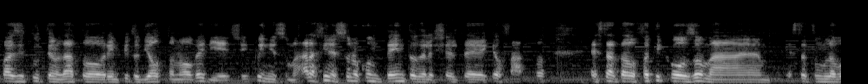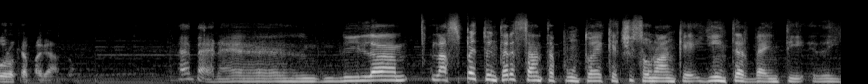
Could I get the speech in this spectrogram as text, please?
quasi tutti hanno dato riempito di 8, 9, 10, quindi insomma alla fine sono contento delle scelte che ho fatto, è stato faticoso ma eh, è stato un lavoro che ha pagato. Ebbene, il, l'aspetto interessante appunto è che ci sono anche gli interventi dei,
